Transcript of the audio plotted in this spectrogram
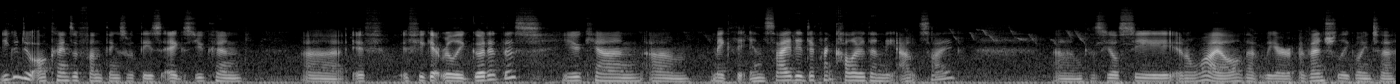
you can do all kinds of fun things with these eggs. You can, uh, if, if you get really good at this, you can um, make the inside a different color than the outside because um, you'll see in a while that we are eventually going to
